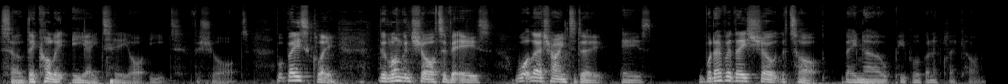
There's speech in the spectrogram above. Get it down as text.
So they call it EAT or EAT for short. But basically, the long and short of it is what they're trying to do is whatever they show at the top, they know people are going to click on.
